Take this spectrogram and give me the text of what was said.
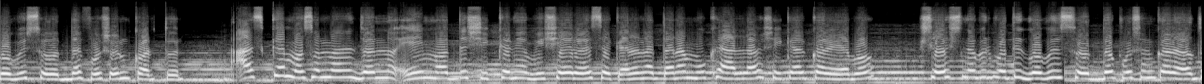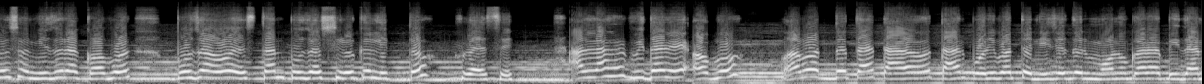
গভীর শ্রদ্ধা পোষণ করতেন। আজকে মুসলমানের জন্য এই মধ্যে শিক্ষণীয় বিষয় রয়েছে, কেননা তারা মুখে আল্লাহ স্বীকার করে এবং শেষ নবীর প্রতি গভীর শ্রদ্ধা পোষণ করে, অথচ নিজেরা কবর, পূজা ও স্থান পূজার শিরকে লিপ্ত রয়েছে আল্লাহর বিধানে অব অবদ্ধতা তাও তার পরিবর্তে নিজেদের মন করা বিধান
